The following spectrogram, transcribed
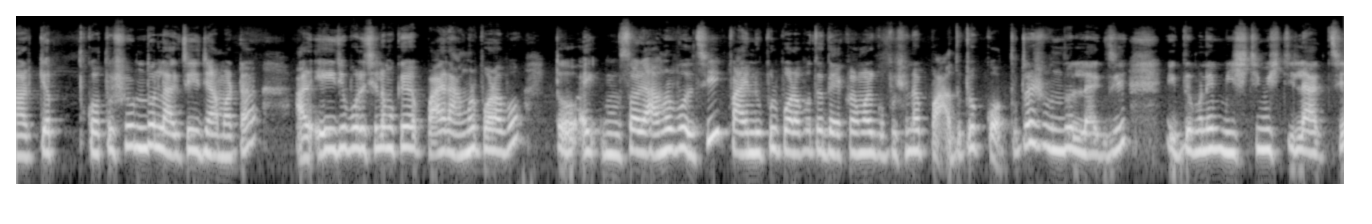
আর কত সুন্দর লাগছে এই জামাটা। আর এই যে বলেছিলাম ওকে পায়ের আঙুর পরাবো, তো এই সরি আঙুর বলছি, পায়ের নুপুর পরাবো, তো দেখো আমার গোপুসোনার পা দুটো কতটা সুন্দর লাগছে একদম মানে মিষ্টি মিষ্টি লাগছে।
